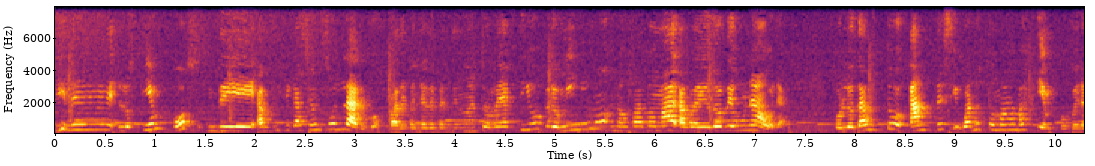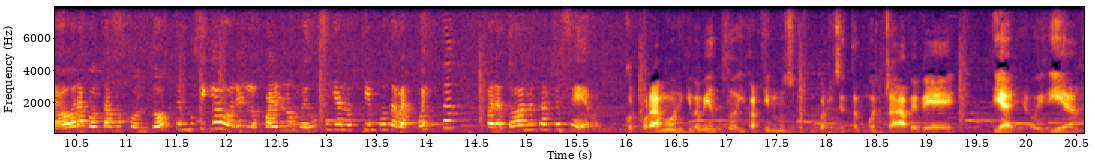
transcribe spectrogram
tiene los tiempos de amplificación son largos, va a depender dependiendo de nuestro reactivo, pero mínimo nos va a tomar alrededor de una hora. Por lo tanto, antes igual nos tomaba más tiempo, pero ahora contamos con dos termocicladores, los cuales nos reducen ya los tiempos de respuesta para todas nuestras PCR. Incorporamos equipamiento y partimos nosotros con 400 muestras APP diarias. Hoy día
